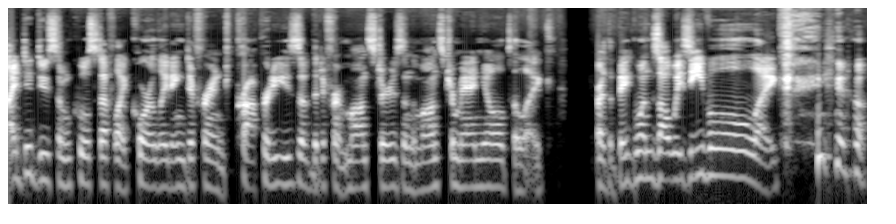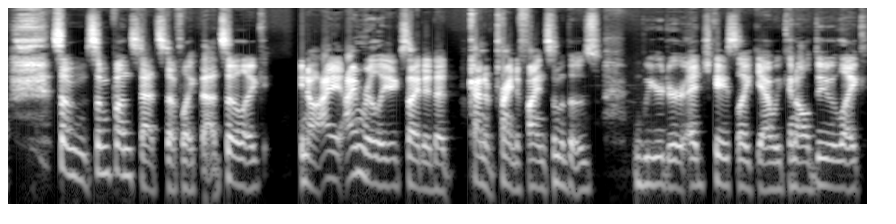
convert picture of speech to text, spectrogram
I did do some cool stuff like correlating different properties of the different monsters in the monster manual to like are the big ones always evil? Like you know some some fun stat stuff like that. So like you know, I, I'm really excited at kind of trying to find some of those weirder edge case, like, yeah, we can all do like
